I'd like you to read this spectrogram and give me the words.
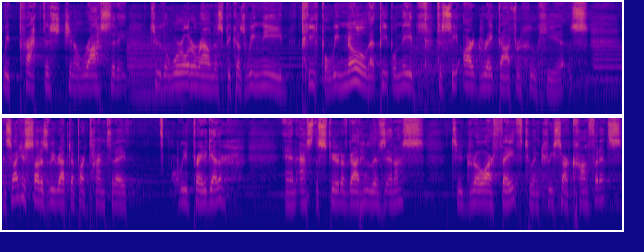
we practice generosity to the world around us because we need people. We know that people need to see our great God for who he is. And so I just thought as we wrapped up our time today, we'd pray together and ask the Spirit of God who lives in us to grow our faith, to increase our confidence,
